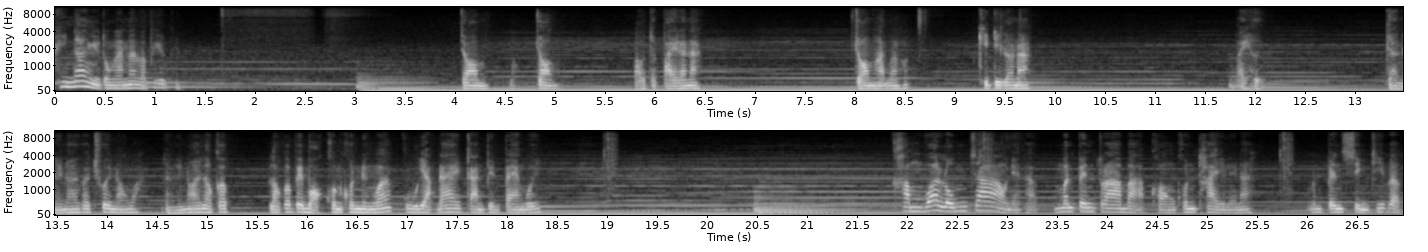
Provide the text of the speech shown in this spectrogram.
พี่นั่งอยู่ตรงนั้นนะแล้วพี่ก็ จอมบอกจอม เราจะไปแล้วนะ จอมหันมาครับคิดดีแล้วนะ ไปเถอะ อย่างน้อยๆก็ช่วยน้องวะอย่างน้อยๆเราก็ เราก็ไปบอกคนคนหนึ่งว่า กูอยากได้การเปลี่ยนแปลงเว้ยคำว่าล้มเจ้าเนี่ยครับ มันเป็นตราบาปของคนไทยเลยนะ มันเป็นสิ่งที่แบบ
